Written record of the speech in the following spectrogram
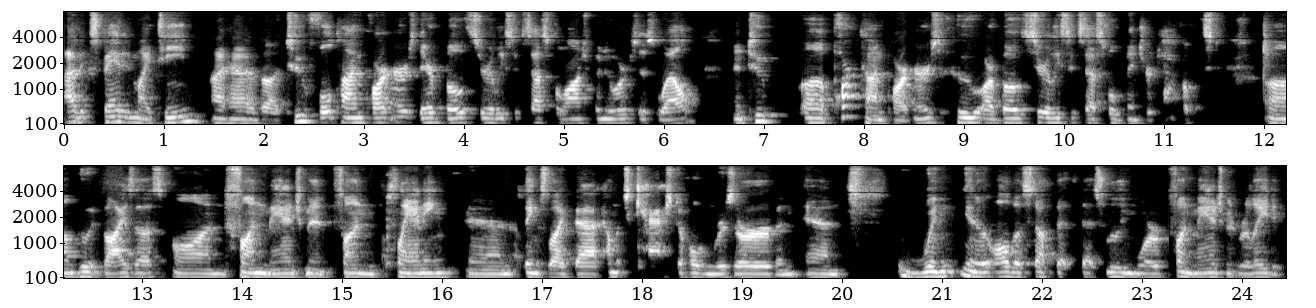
I've expanded my team. I have uh, two full time partners. They're both serially successful entrepreneurs as well, and two uh, part time partners who are both serially successful venture capitalists. Um, who advise us on fund management, fund planning, and things like that. How much cash to hold in reserve, and and when you know all the stuff that that's really more fund management related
